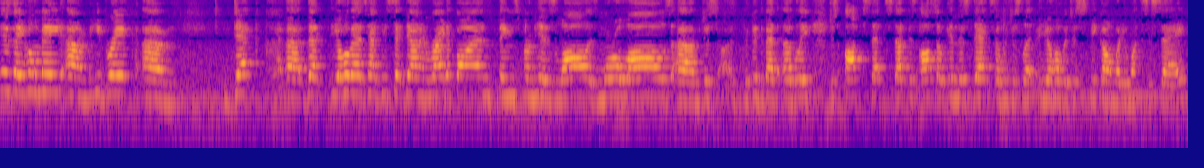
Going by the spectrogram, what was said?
is a homemade um, Hebraic um, deck uh, that Jehovah has had me sit down and write upon things from his law, his moral laws, um, just uh, the good, the bad, the ugly, just offset stuff is also in this deck. So we just let Jehovah just speak on what he wants to say.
